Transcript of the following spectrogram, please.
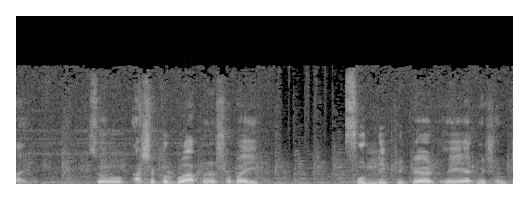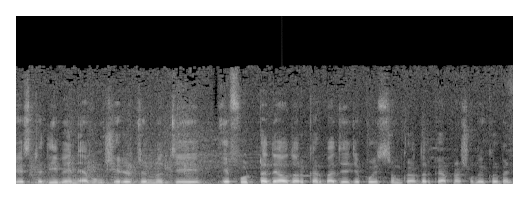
নাই। সো আশা করব আপনারা সবাই ফুললি প্রিপেয়ার্ড হয়ে অ্যাডমিশন টেস্টটা দিবেন এবং সেটার জন্য যে এফোর্টটা দেওয়া দরকার বা যে যে পরিশ্রম করা দরকার আপনারা সবাই করবেন।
